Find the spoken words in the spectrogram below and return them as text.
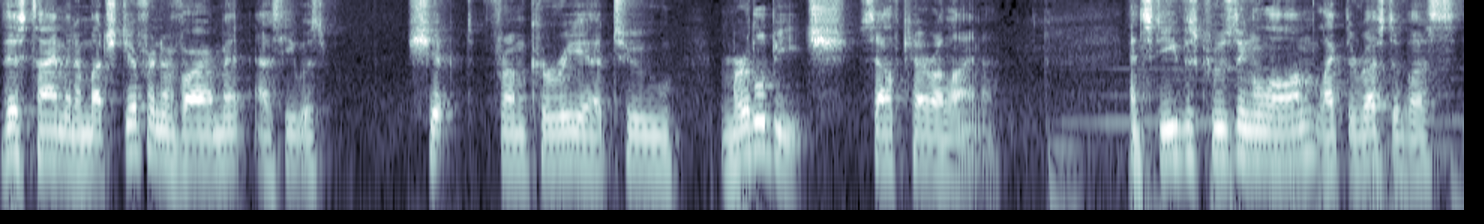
this time in a much different environment as he was shipped from Korea to Myrtle Beach, South Carolina. And Steve was cruising along like the rest of us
